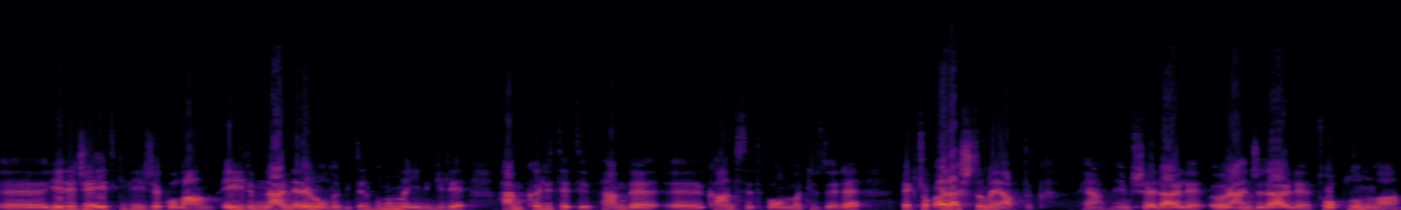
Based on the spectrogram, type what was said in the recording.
e, geleceği etkileyecek olan eğilimler neler olabilir? Bununla ilgili hem kalitatif hem de e, kantitatif olmak üzere pek çok araştırma yaptık. Hem hemşirelerle, öğrencilerle, toplumla.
